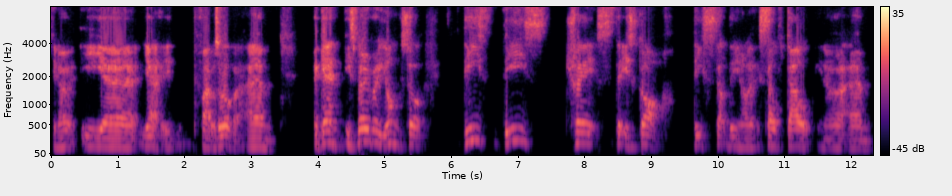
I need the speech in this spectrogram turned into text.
you know, he, uh, yeah, the fight was over. Um, again, he's very very young, so these these traits that he's got these you know self doubt you know um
